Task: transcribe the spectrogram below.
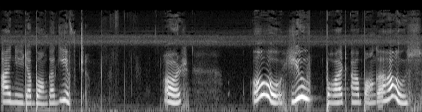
I need a bongga gift. Or, oh, you bought a bongga house.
